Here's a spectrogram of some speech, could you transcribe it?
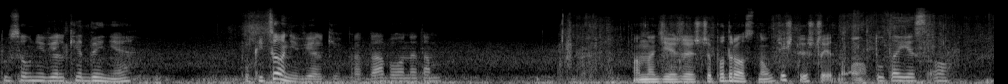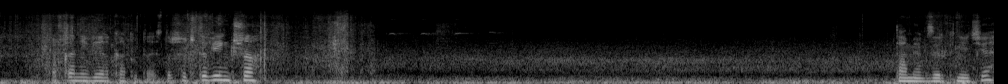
Tu są niewielkie dynie. Póki co niewielkie, prawda? Bo one tam. Mam nadzieję, że jeszcze podrosną. Gdzieś tu jeszcze jedno. O, tutaj jest o. Taka niewielka, tutaj jest troszeczkę większa. Tam jak zerkniecie.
